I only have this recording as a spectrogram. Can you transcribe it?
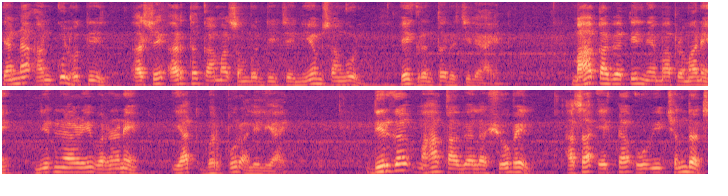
त्यांना अनुकूल होतील असे अर्थकामासंबंधीचे नियम सांगून हे ग्रंथ रचिले आहेत. महाकाव्यातील नियमाप्रमाणे निरनिराळी वर्णने यात भरपूर आलेली आहेत. दीर्घ महाकाव्याला शोभेल असा एकटा ओवी छंदच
